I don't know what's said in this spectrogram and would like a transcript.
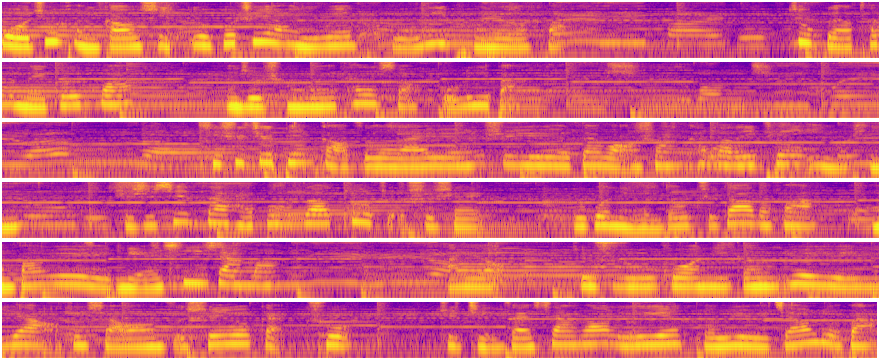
我就很高兴有过这样一位狐狸朋友的话。做不了他的玫瑰花，那就成为他的小狐狸吧。”其实这篇稿子的来源是月月在网上看到的一篇影评，只是现在还不知道作者是谁。如果你们都知道的话，能帮月月联系一下吗？还有就是，如果你跟月月一样对小王子深有感触，就请在下方留言和月月交流吧。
